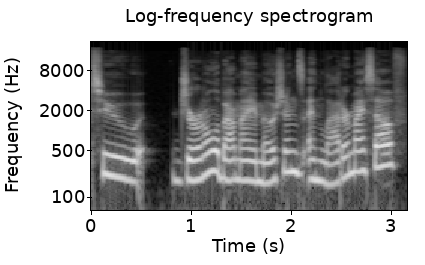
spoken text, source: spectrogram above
to journal about my emotions and ladder myself,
